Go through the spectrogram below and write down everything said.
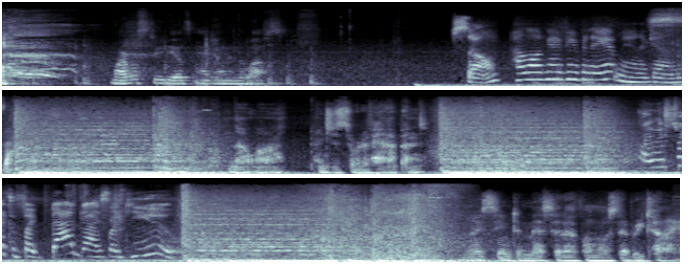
Marvel Studios Ant Man and the Wasp. So, how long have you been Ant Man again? Not long. It just sort of happened. I wish I could fight bad guys like you. I seem to mess it up almost every time.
